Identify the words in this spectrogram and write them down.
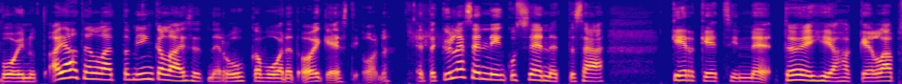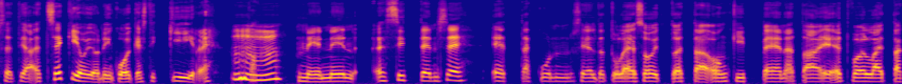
voinut ajatella, että minkälaiset ne ruuhkavuodet oikeasti on. Että kyllä sen, niin kuin sen että sä kerkeet sinne töihin ja hakee lapset, ja että sekin on jo niin kuin oikeasti kiire. Mm-hmm. Niin, niin sitten se, että kun sieltä tulee soitto, että on kippeenä tai et voi laittaa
